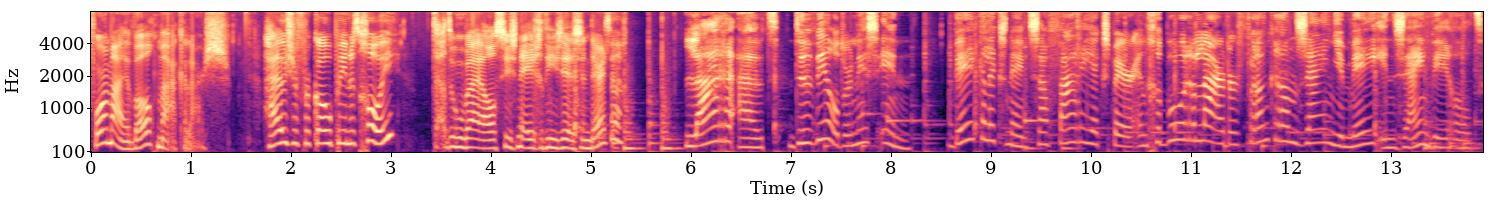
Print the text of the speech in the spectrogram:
voor mij woogmakelaars. Huizen verkopen in het gooi? Dat doen wij al sinds 1936. Laren uit, de wildernis in. Wekelijks neemt safari-expert en geboren laarder Frank Ranzijn je mee in zijn wereld.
